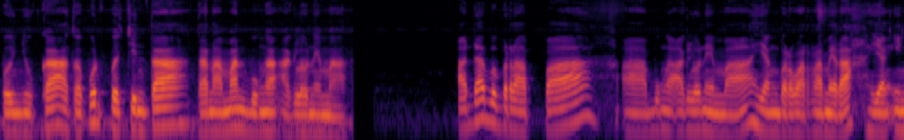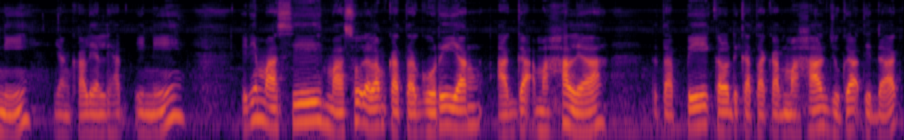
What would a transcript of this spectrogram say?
penyuka ataupun pecinta tanaman bunga aglonema. Ada beberapa uh, bunga aglonema yang berwarna merah yang ini, yang kalian lihat ini ini masih masuk dalam kategori yang agak mahal ya. Tetapi kalau dikatakan mahal juga tidak.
